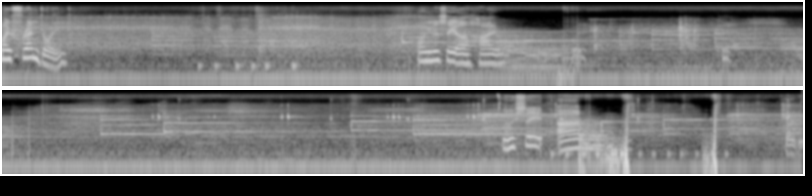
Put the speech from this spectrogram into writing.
My friend joined. I'm gonna say a hi. Okay. Let me say um party.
